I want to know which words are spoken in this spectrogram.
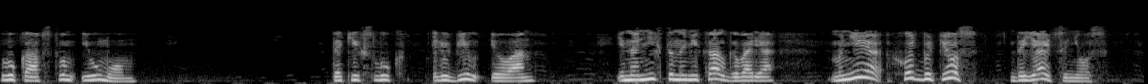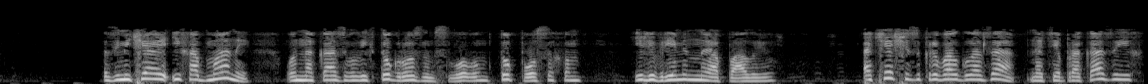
лукавством и умом. Таких слуг любил Иоанн, и на них-то намекал, говоря, «Мне хоть бы пес, да яйца нес». Замечая их обманы, он наказывал их то грозным словом, то посохом или временную опалою, а чаще закрывал глаза на те проказы их,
